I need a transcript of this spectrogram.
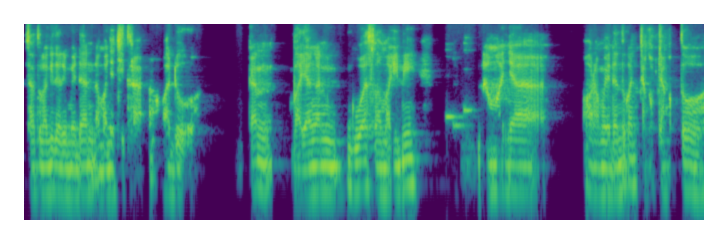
satu lagi dari Medan namanya Citra. Waduh, kan bayangan gue selama ini namanya orang Medan tuh kan cakep-cakep tuh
